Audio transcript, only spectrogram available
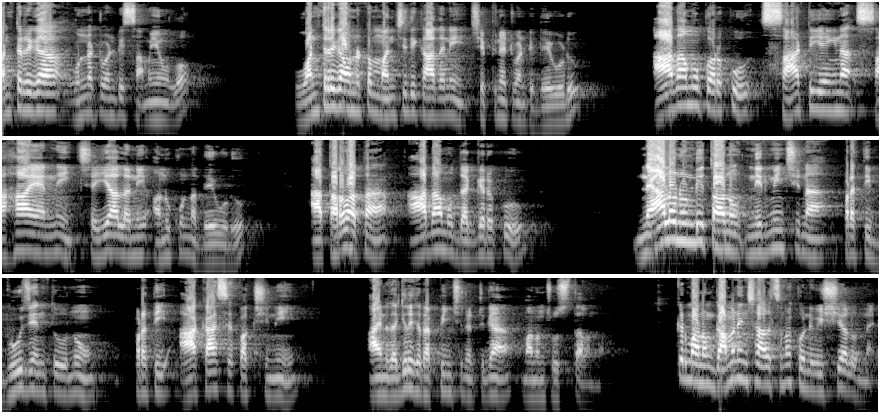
ఒంటరిగా ఉన్నటువంటి సమయంలో ఒంటరిగా ఉండటం మంచిది కాదని చెప్పినటువంటి దేవుడు ఆదాము కొరకు సాటి అయిన సహాయాన్ని చెయ్యాలని అనుకున్న దేవుడు ఆ తర్వాత ఆదాము దగ్గరకు నేల నుండి తాను నిర్మించిన ప్రతి భూజంతువును ప్రతి ఆకాశ పక్షిని ఆయన దగ్గరికి రప్పించినట్టుగా మనం చూస్తా ఉన్నాం. ఇక్కడ మనం గమనించాల్సిన కొన్ని విషయాలు ఉన్నాయి.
